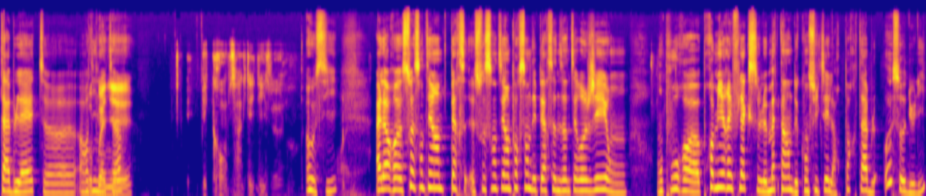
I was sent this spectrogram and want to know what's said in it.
tablettes, euh, Au poignet. Écran de synthétiseur. aussi. Ouais. Alors, euh, 61%, pers- 61% des personnes interrogées ont, ont pour euh, premier réflexe le matin de consulter leur portable au saut du lit.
